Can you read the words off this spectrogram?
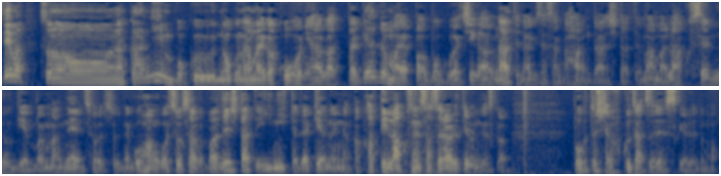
で、まあ、その中に僕の名前が候補に上がったけれども、やっぱ僕は違うなって渚さんが判断したって。まあまあ落選の現場、まあね、そうですよね。ご飯ごちそうさまでしたって言いに行っただけやのになんか勝手に落選させられてるんですから。僕としては複雑ですけれども。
